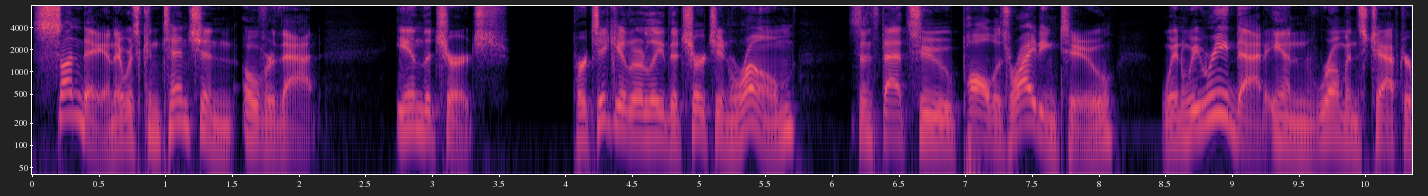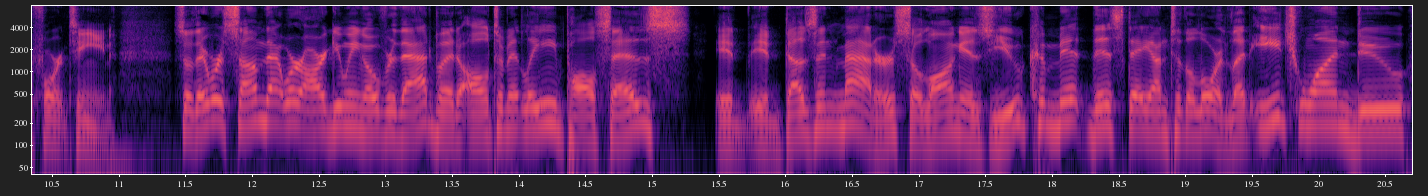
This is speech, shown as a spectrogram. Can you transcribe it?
sunday. And there was contention over that in the church particularly the church in rome since that's who paul was writing to when we read that in Romans chapter 14. So there were some that were arguing over that, but ultimately, Paul says it, it doesn't matter so long as you commit this day unto the Lord. Let each one do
